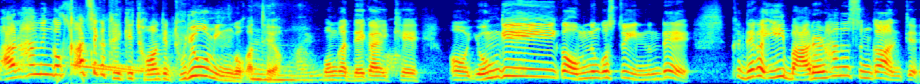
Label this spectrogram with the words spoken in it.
말하는 것까지가 되게 저한테 두려움인 것 같아요. 음. 뭔가 내가 이렇게 어, 용기가 없는 걸 수도 있는데 그 내가 이 말을 하는 순간 이제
